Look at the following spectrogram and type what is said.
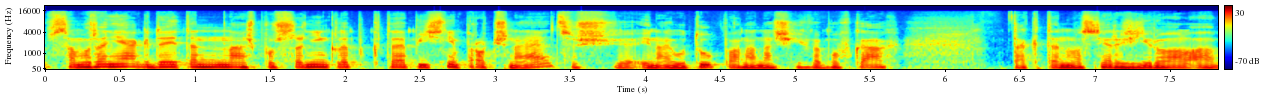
samozřejmě jak kdy ten náš poslední klip k té písni Proč ne, což je i na YouTube a na našich webovkách, tak ten vlastně režíroval a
